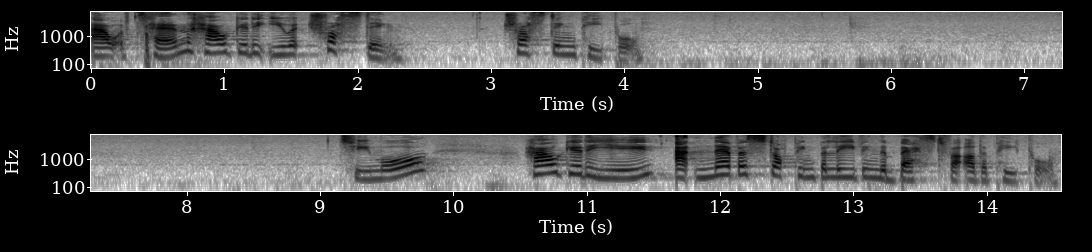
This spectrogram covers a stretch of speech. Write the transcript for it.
Out of 10, how good at you at trusting? Trusting people. Two more. How good are you at never stopping believing the best for other people?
